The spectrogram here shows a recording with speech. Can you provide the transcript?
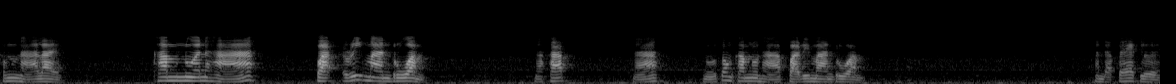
คำนวณหาอะไรคำนวณหาปริมาณรวมนะครับนะหนูต้องคำนวณหาปริมาณรวม อันดับแรกเลย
